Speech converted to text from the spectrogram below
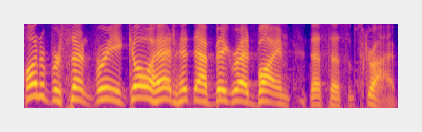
100% free go ahead and hit that big red button that says subscribe.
